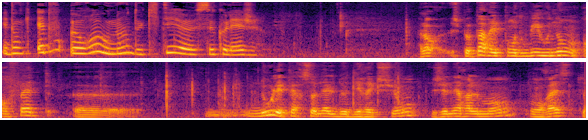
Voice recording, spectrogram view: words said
Et donc, êtes-vous heureux ou non de quitter euh, ce collège? Alors, je ne peux pas répondre oui ou non. En fait, euh, nous, les personnels de direction, généralement, on reste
